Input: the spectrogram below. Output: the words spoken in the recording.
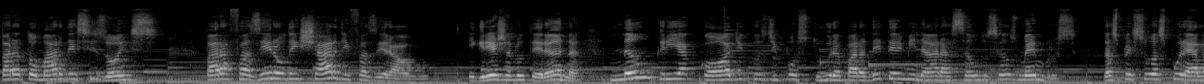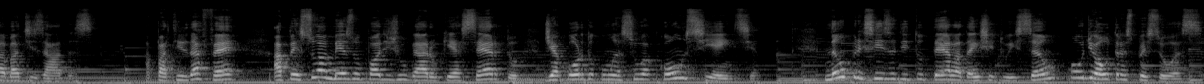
para tomar decisões, para fazer ou deixar de fazer algo. Igreja Luterana não cria códigos de postura para determinar a ação dos seus membros, das pessoas por ela batizadas. A partir da fé, a pessoa mesmo pode julgar o que é certo de acordo com a sua consciência. Não precisa de tutela da instituição ou de outras pessoas.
